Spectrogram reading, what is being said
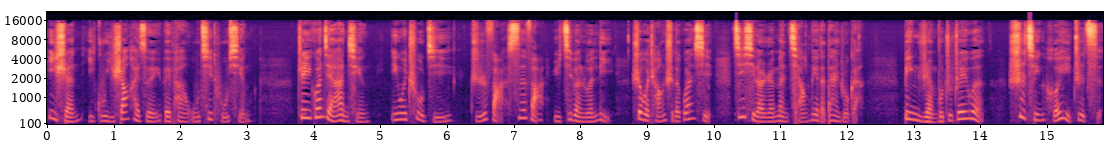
一审以故意伤害罪被判无期徒刑。这一关键案情，因为触及执法、司法与基本伦理、社会常识的关系，激起了人们强烈的代入感，并忍不住追问：事情何以至此？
